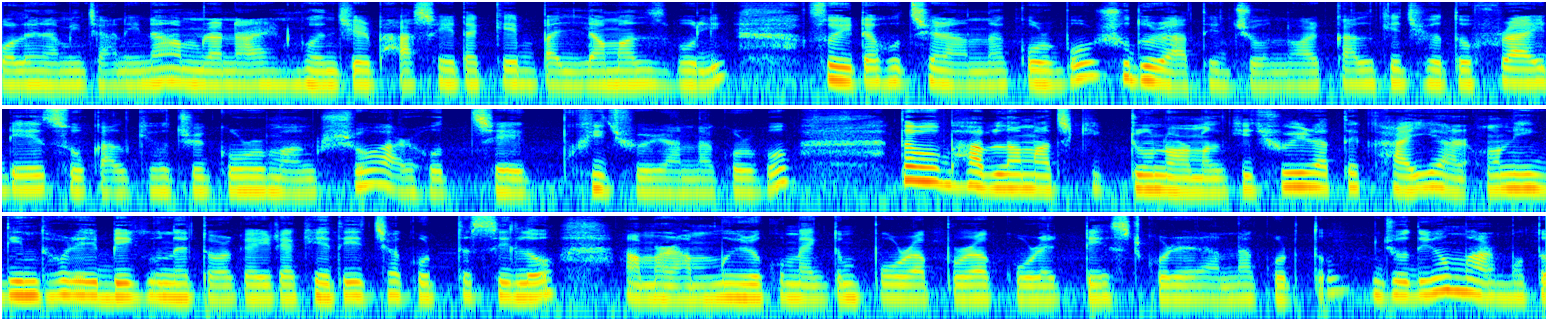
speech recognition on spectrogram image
বলেন আমি জানি না। আমরা নারায়ণগঞ্জের ভাষায় এটাকে বাল্লা মাছ বলি। সো এটা হচ্ছে রান্না করব শুধু রাতের জন্য। আর কালকে যেহেতু ফ্রাইডে সো কালকে হচ্ছে গরুর মাংস আর হচ্ছে খিচুড়ি রান্না করব। তো ভাবলাম আজকে একটু নর্মাল কিছুই রাতে খাই। আর অনেক দিন ধরে বেগুনের তরকারিটা খেতে ইচ্ছা করতেছিল। আমার আম্মু এরকম একদম পোড়া পোড়া করে টেস্ট করে রান্না করতো। যদিও মার মতো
